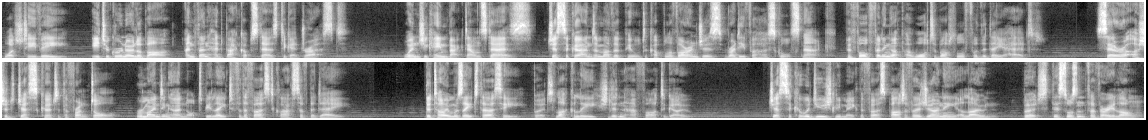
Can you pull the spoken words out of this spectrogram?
watch TV, eat a granola bar, and then head back upstairs to get dressed. When she came back downstairs, Jessica and her mother peeled a couple of oranges ready for her school snack, before filling up her water bottle for the day ahead. Sarah ushered Jessica to the front door reminding her not to be late for the first class of the day. The time was 8.30, but luckily she didn't have far to go. Jessica would usually make the first part of her journey alone, but this wasn't for very long.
